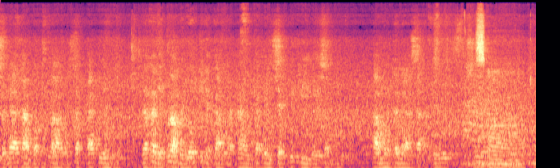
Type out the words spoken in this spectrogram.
สนทนาธรรมกับพวกเราสักแป๊บหนึ่ง แล้วก็เดี๋ยวพวกเราไปร่วมกิจกรรมกับท่านก็เป็นเสร็จพิธีโดยสมบูรณ์อนุโมทนาสาธุสาธุ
